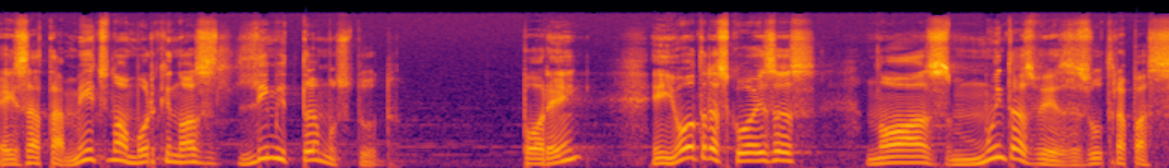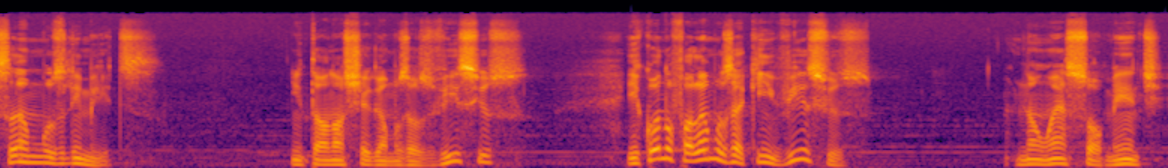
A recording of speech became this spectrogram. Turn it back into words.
é exatamente no amor que nós limitamos tudo. Porém, em outras coisas, nós muitas vezes ultrapassamos limites. Então nós chegamos aos vícios, e quando falamos aqui em vícios, não é somente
